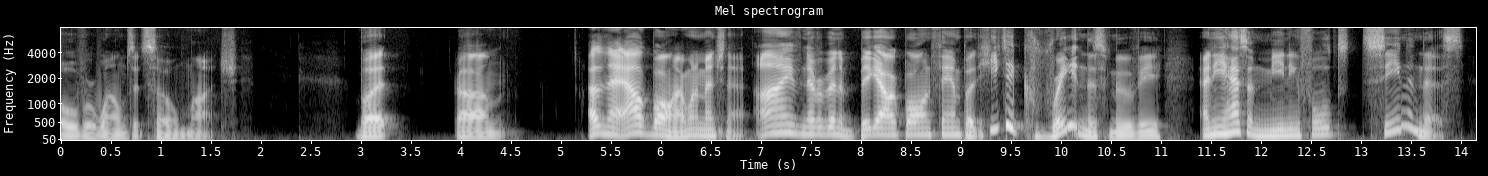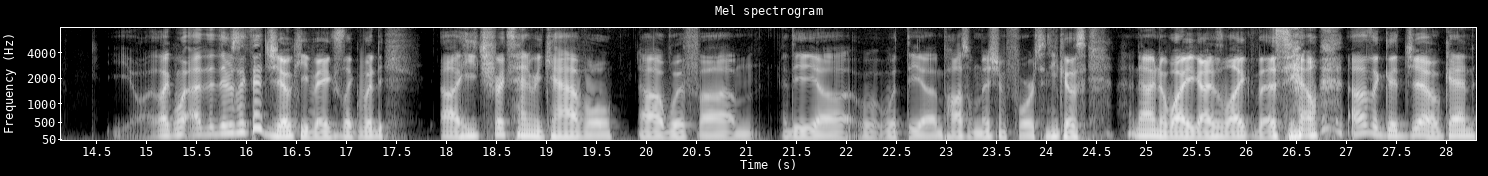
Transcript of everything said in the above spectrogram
overwhelms it so much. But um, other than that, Alec Baldwin, I want to mention that I've never been a big Alec Baldwin fan, but he did great in this movie, and he has a meaningful scene in this like what uh, there's like that joke he makes like when uh, he tricks Henry Cavill uh, with um, the uh, with the uh, Impossible Mission Force, and he goes, "Now I know why you guys like this." You know, that was a good joke, and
